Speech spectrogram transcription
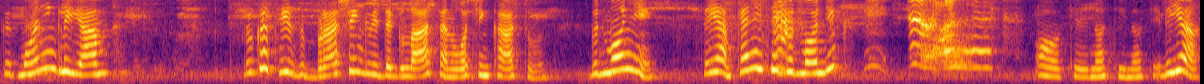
Good morning, Liam. Look at his brushing with the glass and watching cartoon. Good morning. Liam, can you say good morning? Oh, okay, naughty, naughty. Liam,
